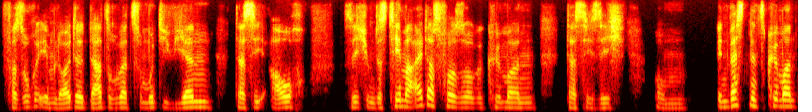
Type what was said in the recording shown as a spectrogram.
versuche eben Leute darüber zu motivieren, dass sie auch sich um das Thema Altersvorsorge kümmern, dass sie sich um Investments kümmern.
